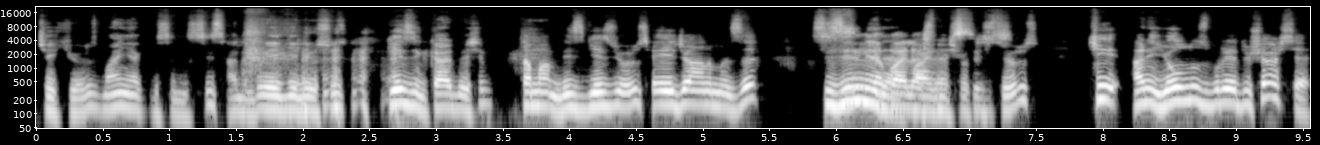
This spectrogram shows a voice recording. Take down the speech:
çekiyoruz? Manyak mısınız siz? Hani buraya geliyorsunuz. gezin kardeşim. Tamam biz geziyoruz. Heyecanımızı sizinle, Sizinle de paylaşmak paylaşmak, istiyoruz. Ki hani yolunuz buraya düşerse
